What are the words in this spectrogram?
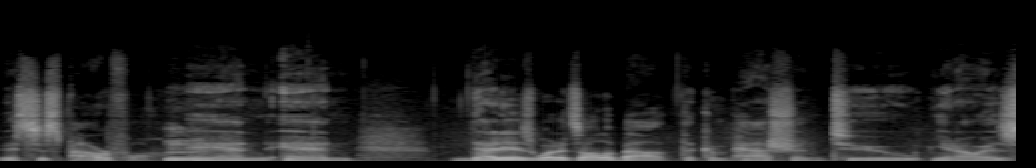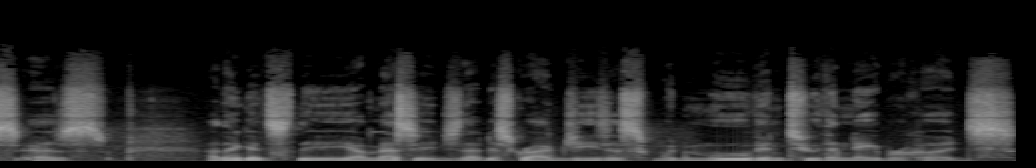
it's just powerful. Mm-hmm. And and that is what it's all about, the compassion to, you know, as as I think it's the uh, message that described Jesus would move into the neighborhoods.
